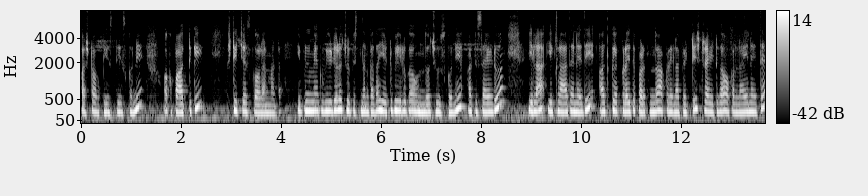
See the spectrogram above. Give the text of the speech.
ఫస్ట్ ఒక పీస్ తీసుకొని ఒక పార్ట్కి స్టిచ్ చేసుకోవాలన్నమాట. ఇప్పుడు మీకు వీడియోలో చూపిస్తున్నాను కదా ఎటు వీలుగా ఉందో చూసుకొని అటు సైడు ఇలా ఈ క్లాత్ అనేది అతుకు ఎక్కడైతే పడుతుందో అక్కడ ఇలా పెట్టి స్ట్రైట్గా ఒక లైన్ అయితే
